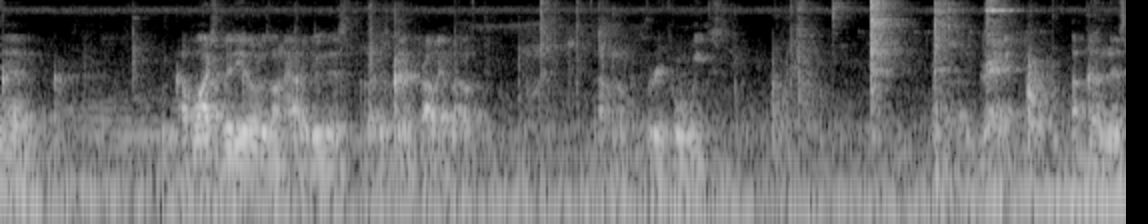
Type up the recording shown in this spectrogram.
I've watched videos on how to do this, but it's been probably about, I don't know, three or four weeks. Uh, granted, I've done this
